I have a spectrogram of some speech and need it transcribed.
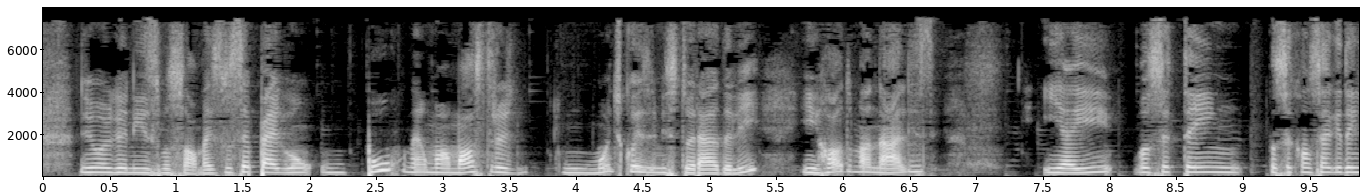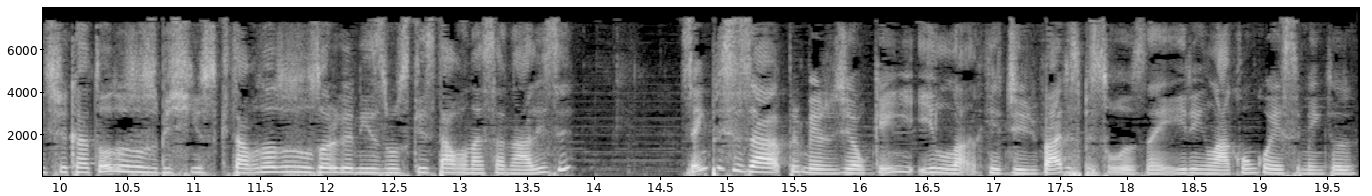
de um organismo só, mas você pega um, um pool, né, uma amostra, um monte de coisa misturada ali e roda uma análise. E aí você tem, você consegue identificar todos os bichinhos que estavam, todos os organismos que estavam nessa análise, sem precisar primeiro de alguém ir lá, de várias pessoas, né, irem lá com conhecimento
